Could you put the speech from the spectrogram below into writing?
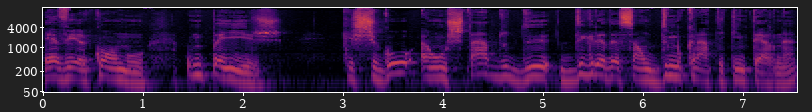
é ver como um país que chegou a um estado de degradação democrática interna,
